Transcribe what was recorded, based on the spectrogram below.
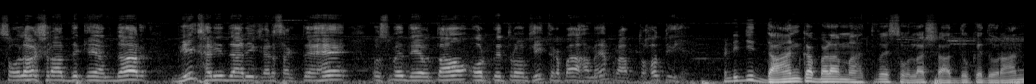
सोलह श्राद्ध के अंदर भी खरीदारी कर सकते हैं। उसमें देवताओं और पितरों की कृपा हमें प्राप्त होती है। पंडित जी, दान का बड़ा महत्व है सोलह श्राद्धों के दौरान।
